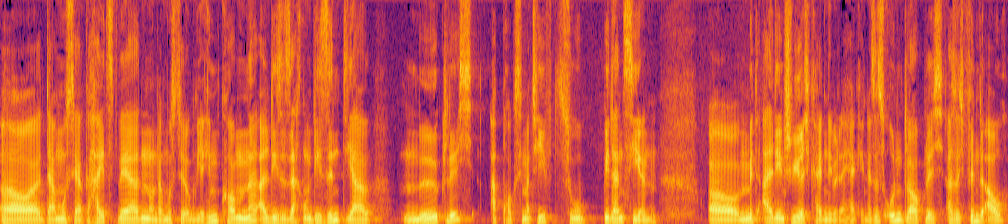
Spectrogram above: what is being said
äh, da muss ja geheizt werden und da musst du irgendwie hinkommen. Ne? All diese Sachen und die sind ja möglich, approximativ zu bilanzieren. Äh, mit all den Schwierigkeiten, die wir dahergehen. Es ist unglaublich. Also ich finde auch,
